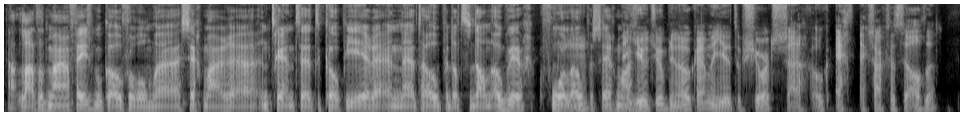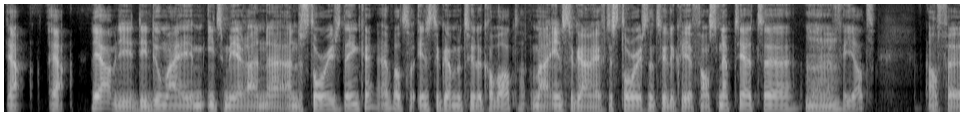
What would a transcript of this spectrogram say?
Nou, laat het maar aan Facebook over om zeg maar, een trend te kopiëren. En te hopen dat ze dan ook weer voorlopen, Mhm. zeg maar. En YouTube nu ook, hè? Met YouTube Shorts is eigenlijk ook echt exact hetzelfde. Ja, ja. ja die, die doen mij iets meer aan, aan de stories denken. Hè, wat Instagram natuurlijk al wat. Maar Instagram heeft de stories natuurlijk weer van Snapchat gejat. Of eh,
